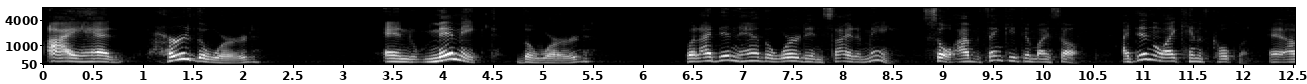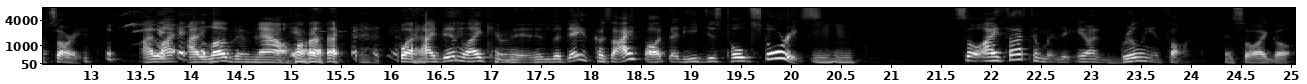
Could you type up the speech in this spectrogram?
I had heard the word and mimicked the word, but I didn't have the word inside of me. So I'm thinking to myself, I didn't like Kenneth Copeland. And I'm sorry. I like I love him now. but I didn't like him in the days because I thought that he just told stories. Mm-hmm. So I thought to me, you know, brilliant thought. And so I go,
